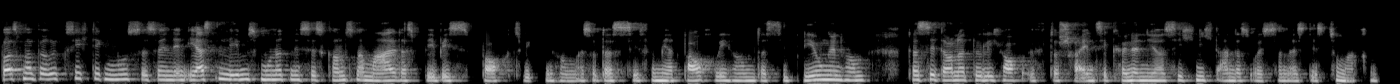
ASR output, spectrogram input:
was man berücksichtigen muss, also in den ersten Lebensmonaten ist es ganz normal, dass Babys Bauchzwicken haben, also dass sie vermehrt Bauchweh haben, dass sie Blähungen haben, dass sie da natürlich auch öfter schreien. Sie können ja sich nicht anders äußern, als das zu machen.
